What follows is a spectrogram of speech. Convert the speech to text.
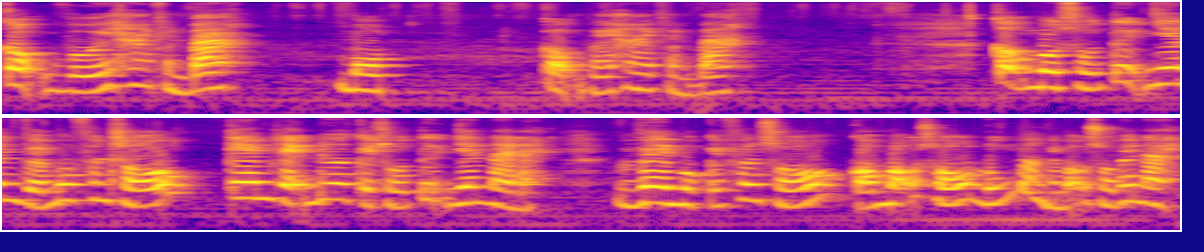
cộng với 2 phần 3 1 cộng với 2 phần 3 cộng một số tự nhiên với một phân số. Kem sẽ đưa cái số tự nhiên này này về một cái phân số có mẫu số đúng bằng cái mẫu số bên này.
